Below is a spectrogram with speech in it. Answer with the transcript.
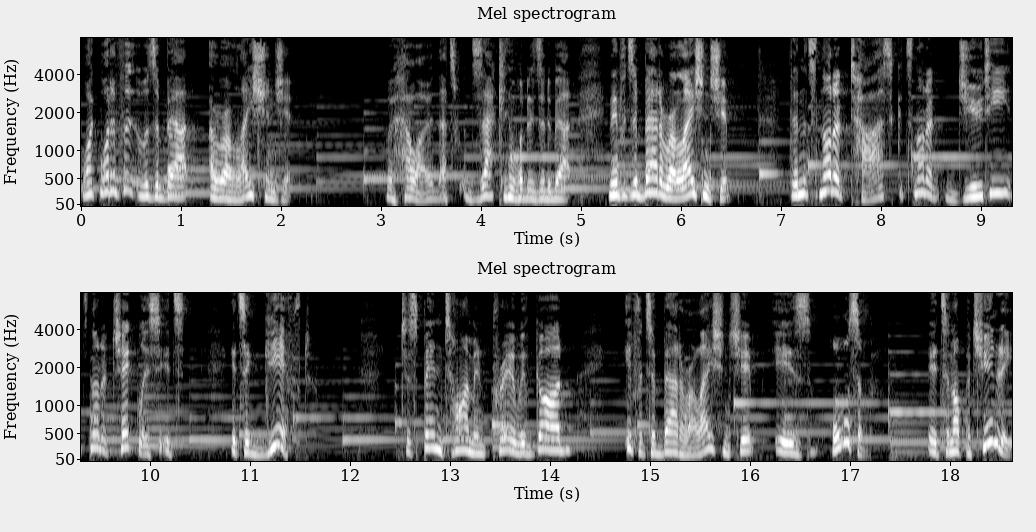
Like, what if it was about a relationship? Well, hello, that's exactly what is it about. And if it's about a relationship, then it's not a task, it's not a duty, it's not a checklist, it's, it's a gift. To spend time in prayer with God, if it's about a relationship, is awesome. It's an opportunity.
